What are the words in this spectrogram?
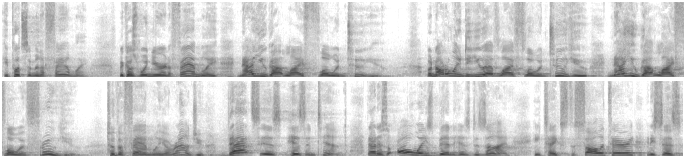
He puts them in a family. Because when you're in a family, now you got life flowing to you. But not only do you have life flowing to you, now you got life flowing through you to the family around you. That's his, his intent. That has always been his design. He takes the solitary and he says,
